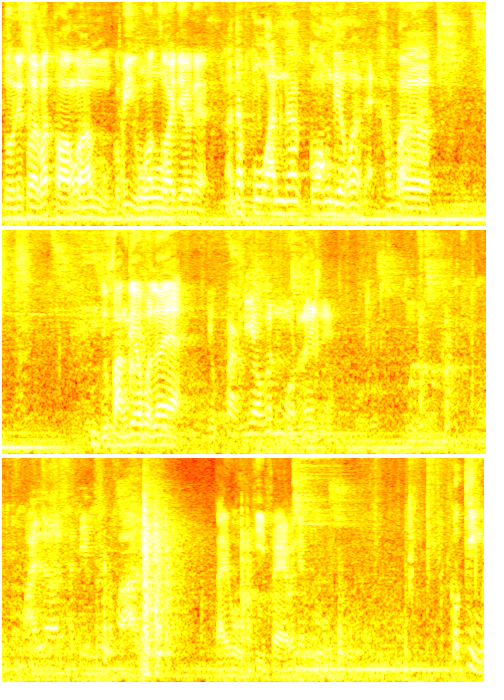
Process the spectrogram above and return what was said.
โดนในซอยวัดทองเปล่าครับอืมก็พี่อยู่ตะปูซอยเดียวเนี่ยน่าจะปูอันกองเดียวกันแหละครับว่าเอออยู่ฝั่งเดียวหมดเลยอะอยู่ฝั่งเดียวกันหมดเลยเนี่ยไปเลยสตรีมไฟฟ้าเลยตายโหงกี่แผลวะเนี่ยกูก็กิ่งไป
